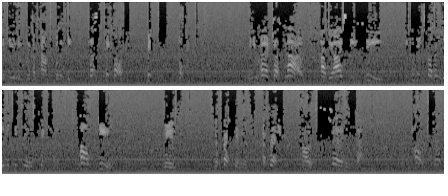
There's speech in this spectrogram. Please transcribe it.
for dealing with accountability just pick off bits of it. And you heard just now how the ICC, because it's got a limited jurisdiction, can't deal with the question of aggression. How absurd is that? How absurd.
